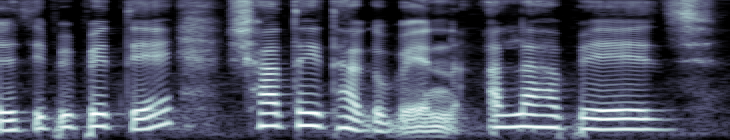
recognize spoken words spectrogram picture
রেসিপি পেতে সাথেই থাকবেন। আল্লাহ হাফেজ।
